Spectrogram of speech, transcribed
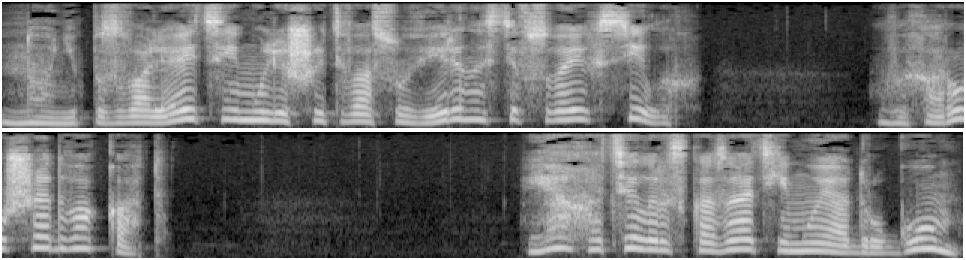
Но не позволяйте ему лишить вас уверенности в своих силах. Вы хороший адвокат. Я хотела рассказать ему и о другом,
